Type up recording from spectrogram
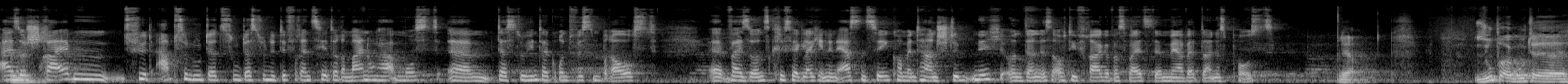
Also mhm. Schreiben führt absolut dazu, dass du eine differenziertere Meinung haben musst, ähm, dass du Hintergrundwissen brauchst, äh, weil sonst kriegst du ja gleich in den ersten zehn Kommentaren stimmt nicht und dann ist auch die Frage, was war jetzt der Mehrwert deines Posts? Ja, super gute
